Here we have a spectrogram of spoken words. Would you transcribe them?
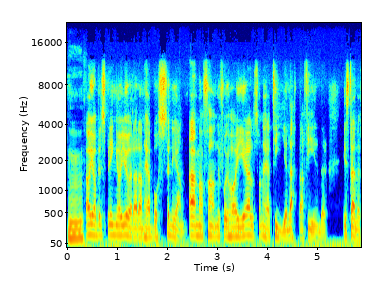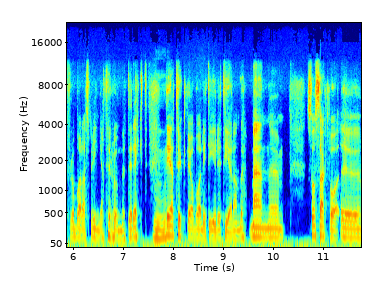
Mm. Ja, jag vill springa och göra den här bossen igen. Ja, men fan, du får ju ha ihjäl såna här tio lätta fiender istället för att bara springa till rummet direkt. Mm. Det tyckte jag var lite irriterande. Men eh, som sagt var, eh,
